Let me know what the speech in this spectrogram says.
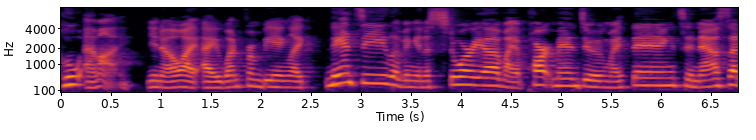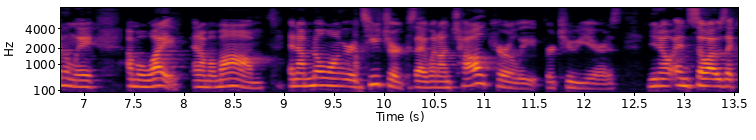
who am I? You know, I, I went from being like Nancy, living in Astoria, my apartment, doing my thing, to now suddenly I'm a wife and I'm a mom and I'm no longer a teacher because I went on childcare leave for two years. You know, and so I was like,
